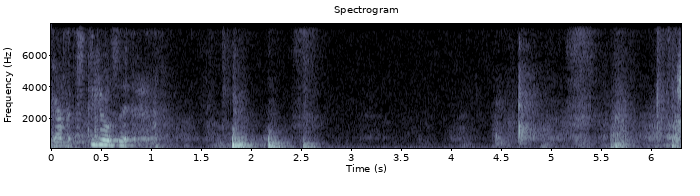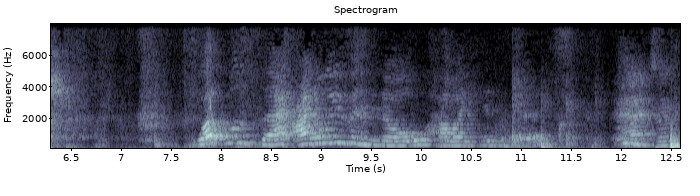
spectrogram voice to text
Gavin steals it. What was that? I don't even know how I hit the ball.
